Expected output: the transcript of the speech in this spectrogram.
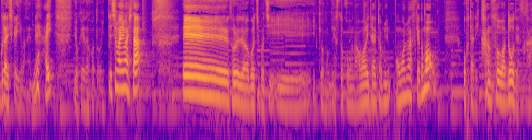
ぐらいしか言いませんね。はい。余計なことを言ってしまいました。えーそれではぼちぼちえー今日のゲストコーナー終わりたいと思いますけどもお二人感想はどうですか？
